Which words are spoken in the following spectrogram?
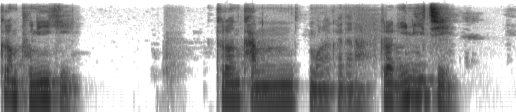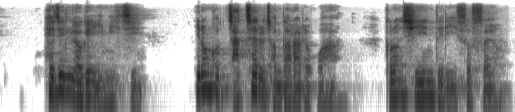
그런 분위기, 그런 감, 뭐랄까 해야 되나, 그런 이미지, 해질녘의 이미지, 이런 것 자체를 전달하려고 한 그런 시인들이 있었어요.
